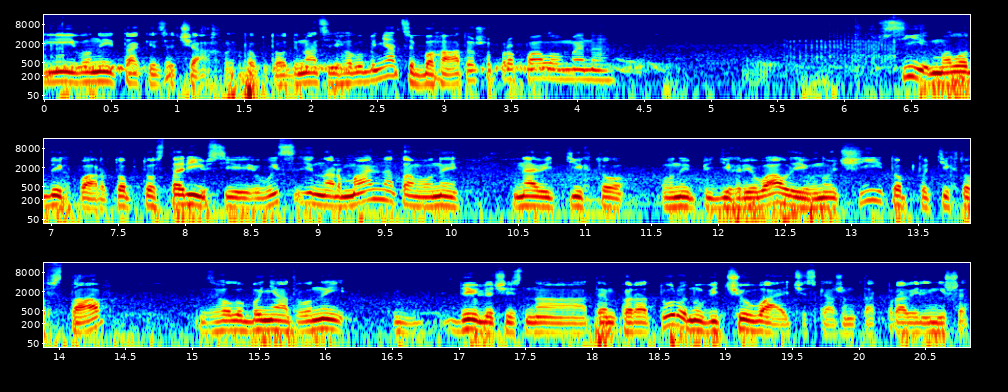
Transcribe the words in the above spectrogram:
І вони так і зачахли. Тобто 11 голубенят це багато, що пропало в мене. Всі молодих пар, тобто старі всі висаді, нормально, там вони навіть ті, хто вони підігрівали і вночі, тобто ті, хто встав з голубенят, вони, дивлячись на температуру, ну відчуваючи, скажімо так, правильніше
